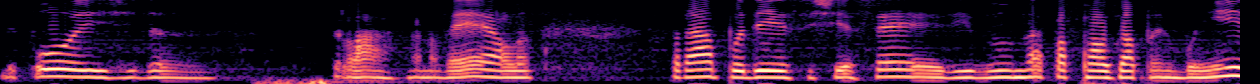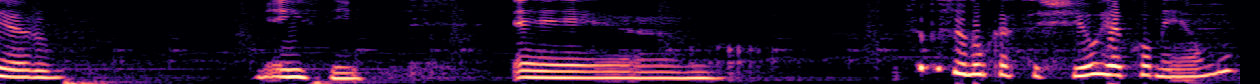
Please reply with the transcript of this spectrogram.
depois da, sei lá, da novela, para poder assistir a série, não dá para pausar para ir no banheiro, enfim. É... Se você nunca assistiu, recomendo,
